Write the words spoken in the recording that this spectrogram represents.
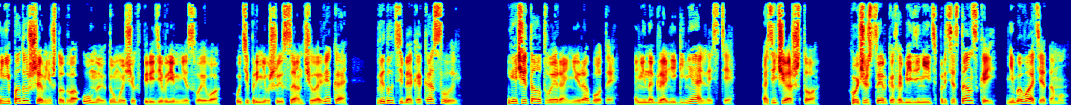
И не по душе мне, что два умных, думающих впереди времени своего, хоть и принявшие сан человека, ведут себя как ослы. Я читал твои ранние работы, они на грани гениальности. А сейчас что? Хочешь церковь объединить с протестантской? Не бывать этому.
